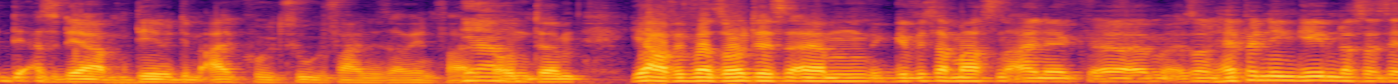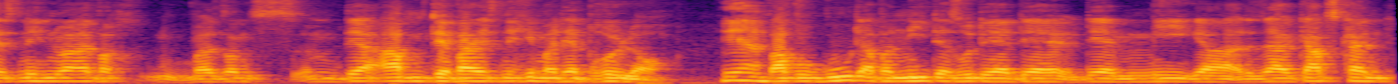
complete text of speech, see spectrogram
Der- Also der, der dem Alkohol zugefallen ist auf jeden Fall. Ja. Und ähm, ja, auf jeden Fall sollte es ähm, gewissermaßen eine, ähm, so ein Happening geben, dass das jetzt nicht nur einfach, weil sonst ähm, der Abend, der war jetzt nicht immer der Brüller. Ja. War wohl gut, aber nie der, so der, der, der mega. also Da gab es kein,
